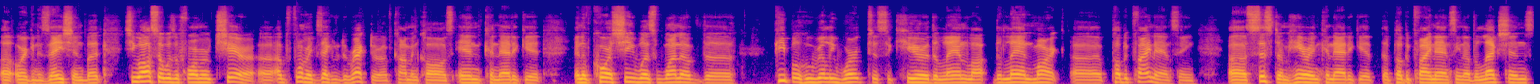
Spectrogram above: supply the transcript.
uh, organization, but she also was a former chair, uh, a former executive director of Common Cause in Connecticut. And of course, she was one of the people who really worked to secure the land the landmark uh, public financing uh, system here in Connecticut, the public financing of elections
